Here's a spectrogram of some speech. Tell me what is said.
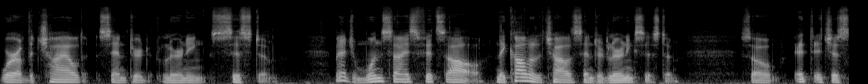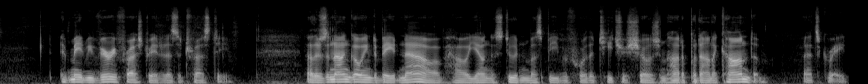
were of the child centered learning system. Imagine one size fits all. They call it a child centered learning system. So it, it just it made me very frustrated as a trustee. Now there's an ongoing debate now of how young a student must be before the teacher shows him how to put on a condom. That's great.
